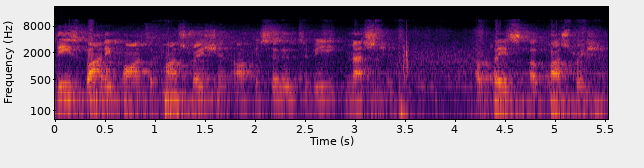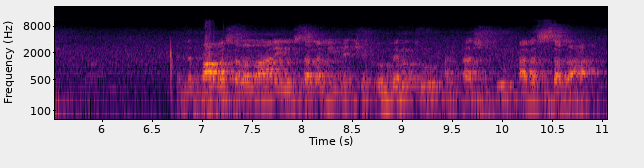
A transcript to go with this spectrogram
These body parts of prostration are considered to be masjid, a place of prostration. And the Prophet ﷺ, he mentioned, Umirtu an asjud ala sab'a.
